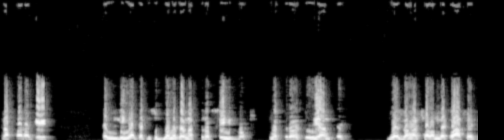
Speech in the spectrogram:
para que el día que se supone que nuestros hijos, nuestros estudiantes, vuelvan al salón de clase,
